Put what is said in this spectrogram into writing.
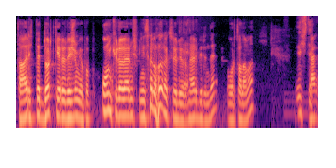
tarihte 4 kere rejim yapıp 10 kilo vermiş bir insan olarak söylüyorum her birinde ortalama. İşte yani,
